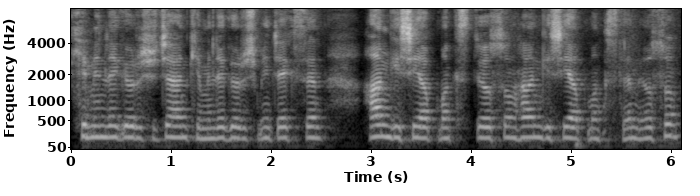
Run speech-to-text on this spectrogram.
kiminle görüşeceksin, kiminle görüşmeyeceksin, hangi işi yapmak istiyorsun, hangi işi yapmak istemiyorsun.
